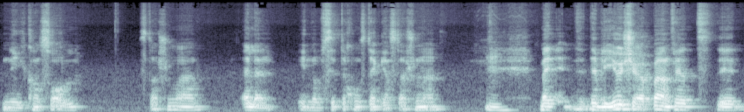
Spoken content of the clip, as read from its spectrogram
ny konsol stationär. Eller inom citationstecken stationär. Mm. Men det, blir ju att köpa en för att det,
